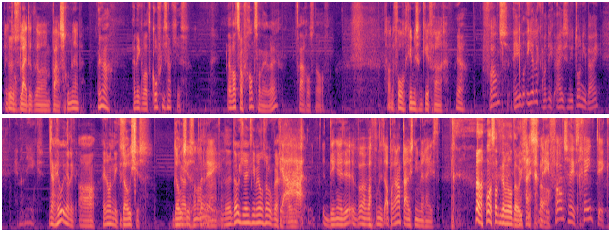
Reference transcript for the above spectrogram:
ben Dus. toch blij dat ik wel een paar schoenen heb. Ja. En ik wat koffiezakjes. En wat zou Frans dan hebben, hè? Vraag ons nou af. Gaan we de volgende keer misschien een keer vragen. Ja. Frans, heel eerlijk, want ik, hij is er nu toch niet bij. Helemaal niks. Ja, heel eerlijk. Ah, helemaal niks. Doosjes. Doosjes Ja, van nee, apparaten. De doosje heeft hij inmiddels ook weggegeven. Ja, dingen de- wa- waarvan hij het apparaat thuis niet meer heeft. Anders had hij nog wel doosjes. Gewoon- Nee, Frans heeft geen tik.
